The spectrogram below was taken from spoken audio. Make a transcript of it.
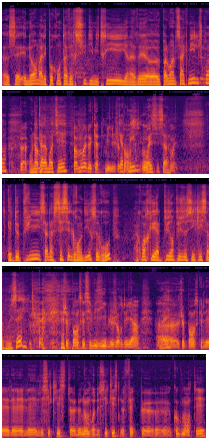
Euh, c'est énorme. À l'époque, on t'avait reçu, Dimitri, il y en avait euh, pas loin de 5 000, je crois. On était à la moitié. pas moins de 4000, je 4 000 pense. Ouais, Ouais. c'est ça. Ouais. Et depuis, ça n'a cessé de grandir, ce groupe. À croire qu'il y a de plus en plus de cyclistes à Bruxelles. Je pense que c'est visible aujourd'hui. hein. Euh, Je pense que les, les- les- les cyclistes, le nombre de cyclistes ne fait qu'augmenter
